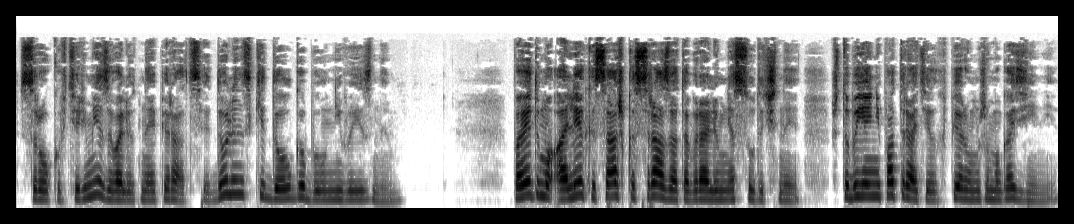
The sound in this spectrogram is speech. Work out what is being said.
срока в тюрьме за валютной операции Долинский долго был невыездным. Поэтому Олег и Сашка сразу отобрали у меня суточные, чтобы я не потратил их в первом же магазине.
